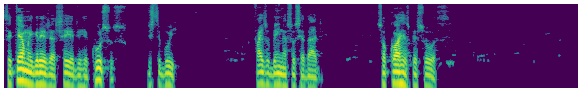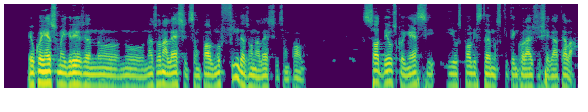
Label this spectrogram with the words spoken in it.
Você quer uma igreja cheia de recursos? Distribui. Faz o bem na sociedade. Socorre as pessoas. Eu conheço uma igreja no, no, na zona leste de São Paulo, no fim da zona leste de São Paulo. Só Deus conhece e os paulistanos que têm coragem de chegar até lá.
